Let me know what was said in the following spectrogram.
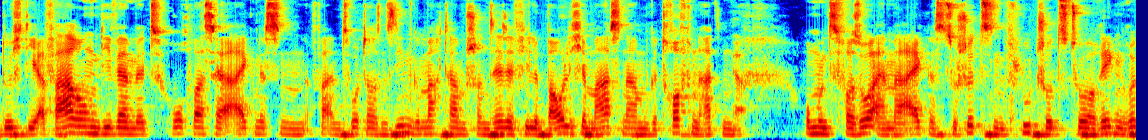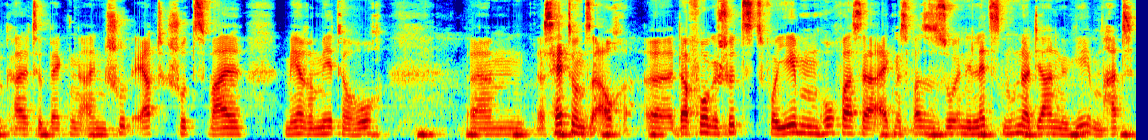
durch die Erfahrungen, die wir mit Hochwasserereignissen vor allem 2007 gemacht haben, schon sehr, sehr viele bauliche Maßnahmen getroffen hatten, ja. um uns vor so einem Ereignis zu schützen. Flutschutztor, Regenrückhaltebecken, einen Erdschutzwall mehrere Meter hoch. Ähm, das hätte uns auch äh, davor geschützt, vor jedem Hochwasserereignis, was es so in den letzten 100 Jahren gegeben hat.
